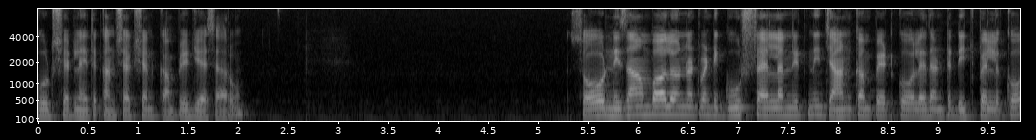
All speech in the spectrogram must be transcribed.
గూడ్స్ షెడ్ని అయితే కన్స్ట్రక్షన్ కంప్లీట్ చేశారు. సో నిజామాబాద్లో ఉన్నటువంటి గూడ్స్ రైళ్ళన్నింటినీ జాన్కంపేట్కో లేదంటే డిచ్పెల్లికో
